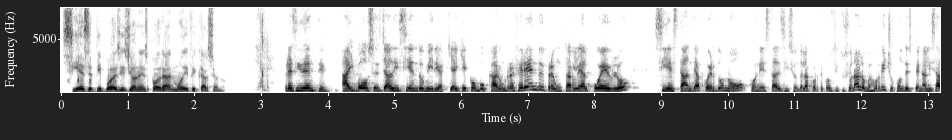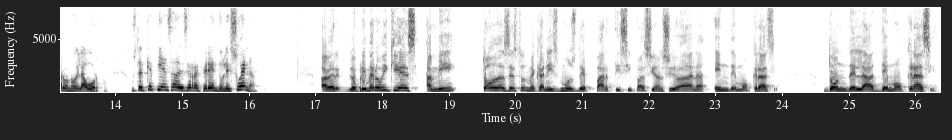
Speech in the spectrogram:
si ese tipo de decisiones podrán modificarse o no. Presidente, hay voces ya diciendo, mire, aquí hay que convocar un referendo y preguntarle al pueblo si están de acuerdo o no con esta decisión de la Corte Constitucional, o mejor dicho, con despenalizar o no el aborto. ¿Usted qué piensa de ese referendo? ¿Le suena? A ver, lo primero, Vicky, es a mí todos estos mecanismos de participación ciudadana en democracia, donde la democracia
